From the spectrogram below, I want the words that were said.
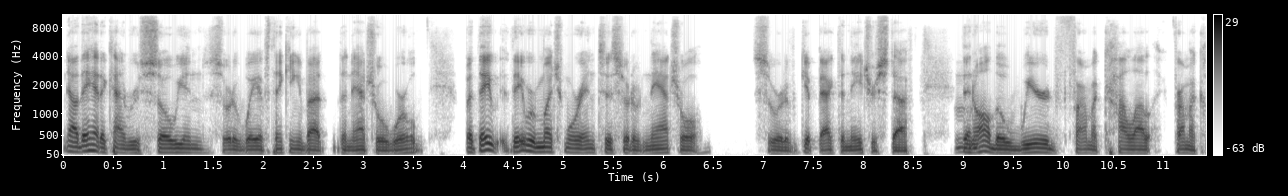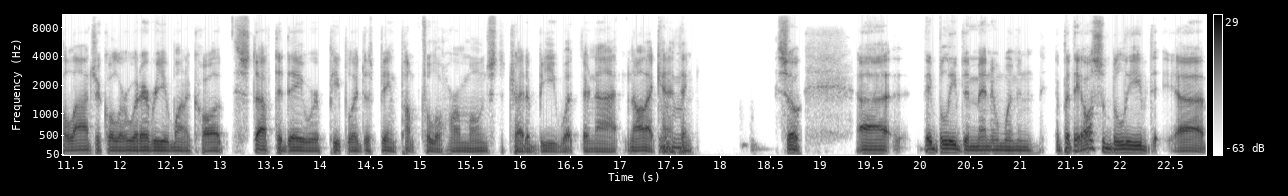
Now they had a kind of Rousseauian sort of way of thinking about the natural world, but they they were much more into sort of natural sort of get back to nature stuff mm-hmm. than all the weird pharmacolo- pharmacological or whatever you want to call it stuff today where people are just being pumped full of hormones to try to be what they're not and all that kind mm-hmm. of thing so uh, they believed in men and women but they also believed uh,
